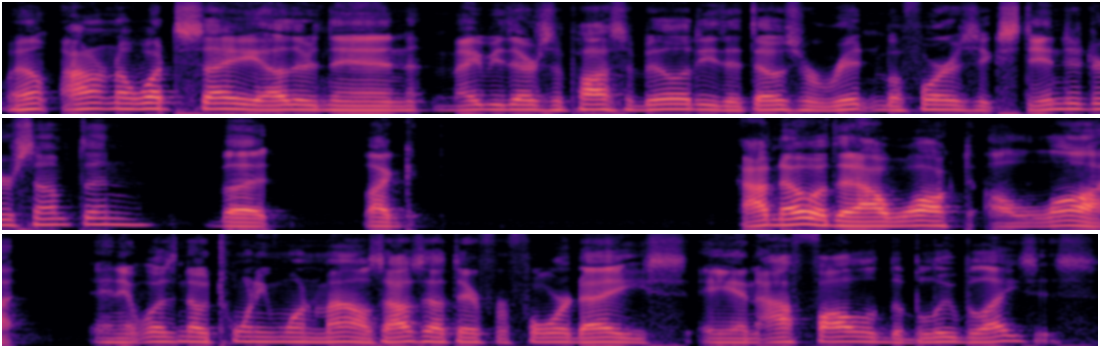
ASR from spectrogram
Well, I don't know what to say other than maybe there's a possibility that those were written before it's extended or something. But like, I know that I walked a lot and it was no 21 miles. I was out there for four days and I followed the blue blazes.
